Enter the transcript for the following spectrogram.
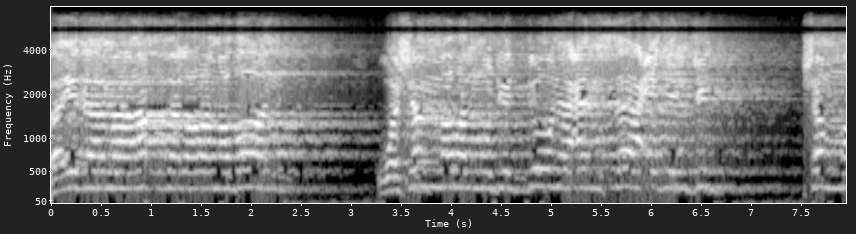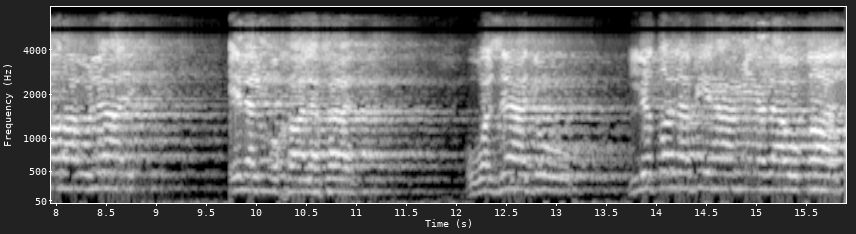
فإذا ما أقبل رمضان وشمر المجدون عن ساعد الجد شمر أولئك إلى المخالفات وزادوا لطلبها من الأوقات.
